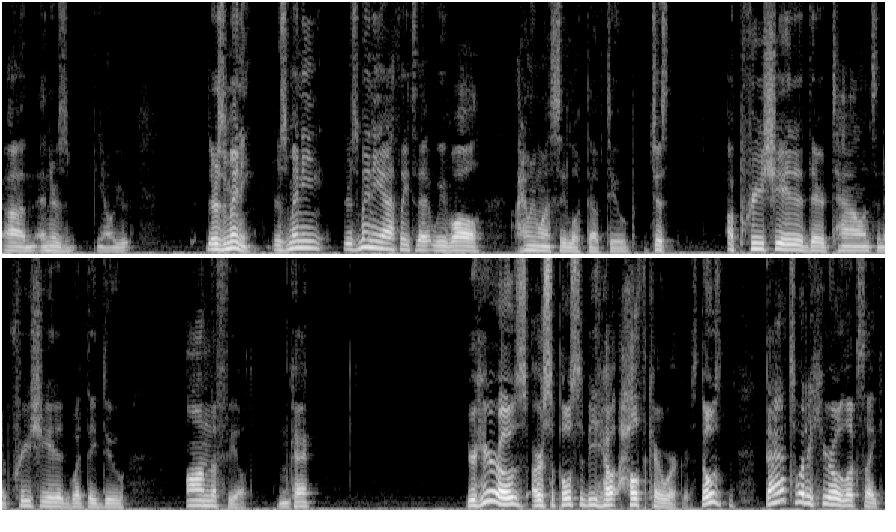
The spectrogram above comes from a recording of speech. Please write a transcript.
Um, and there's you know there's many there's many there's many athletes that we've all I don't even want to say looked up to just appreciated their talents and appreciated what they do on the field. Okay? Your heroes are supposed to be healthcare workers. Those that's what a hero looks like.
